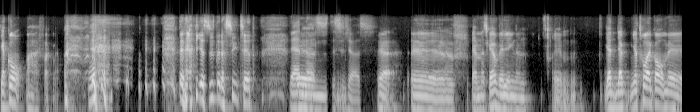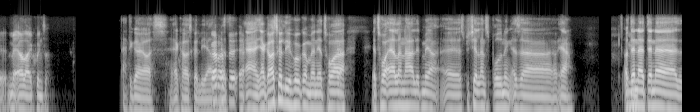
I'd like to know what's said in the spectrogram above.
Jeg går, ah, fuck man. den er, jeg synes, den er sygt tæt. Det er den Øhm, også, det synes jeg også. Ja, øh, ja, man skal jo vælge en eller anden. Øh, jeg, jeg, jeg tror, jeg går med, med Ally Quinter. Ja, det gør jeg også. Jeg kan også godt lide Gør Allen. du også det? Ja. Ja. jeg kan også godt lide Hooker, men jeg tror, Ja. ja. jeg tror Allen har lidt mere, øh, specielt hans brydning, altså, ja. Og Mm. den er, den er,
